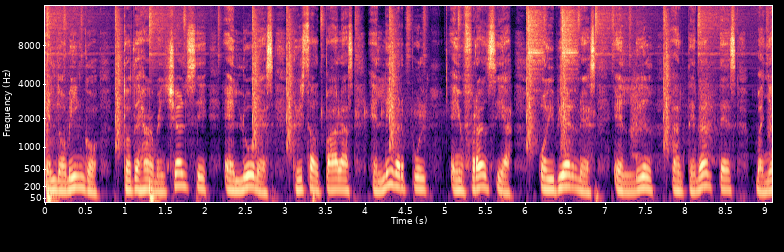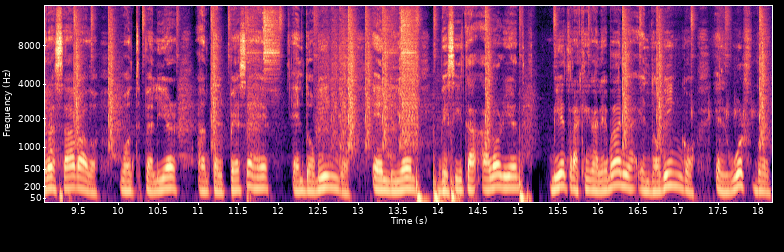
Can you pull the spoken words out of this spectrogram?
el domingo Tottenham en Chelsea, el lunes Crystal Palace en Liverpool, en Francia, hoy viernes el Lille ante Nantes, mañana sábado Montpellier ante el PSG, el domingo el Lyon visita al Orient, mientras que en Alemania el domingo el Wolfsburg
